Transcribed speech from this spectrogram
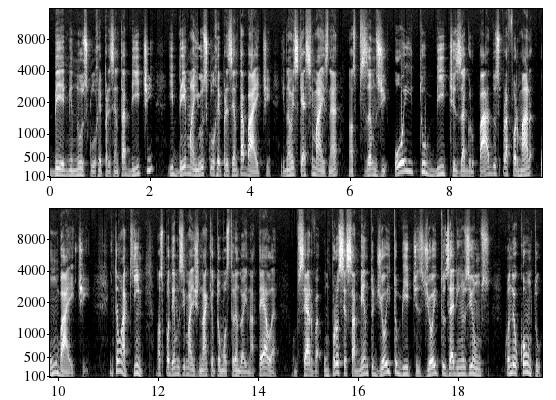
B minúsculo representa bit e B maiúsculo representa byte. E não esquece mais, né? Nós precisamos de 8 bits agrupados para formar um byte. Então aqui nós podemos imaginar que eu estou mostrando aí na tela, observa, um processamento de 8 bits, de 8 zerinhos e uns. Quando eu conto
